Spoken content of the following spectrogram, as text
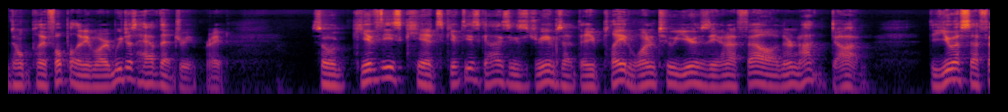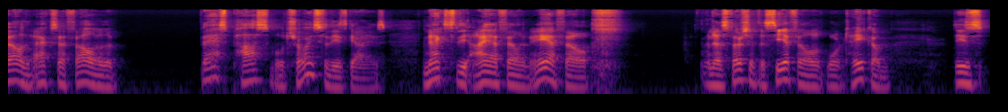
don't play football anymore, we just have that dream, right? So give these kids, give these guys these dreams that they played one, or two years the NFL and they're not done. The USFL the XFL are the best possible choice for these guys. Next to the IFL and AFL, and especially if the CFL won't take them, these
